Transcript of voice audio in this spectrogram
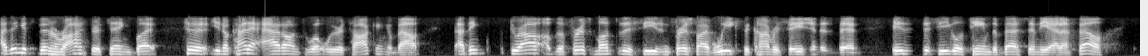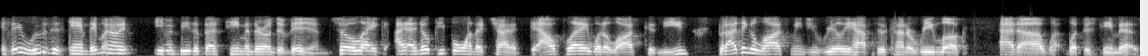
I think it's been a roster thing. But to you know, kind of add on to what we were talking about, I think throughout the first month of the season, first five weeks, the conversation has been: Is this Eagles team the best in the NFL? If they lose this game, they might not even be the best team in their own division. So, like, I, I know people want to try to downplay what a loss could mean, but I think a loss means you really have to kind of relook at uh, what, what this team is.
